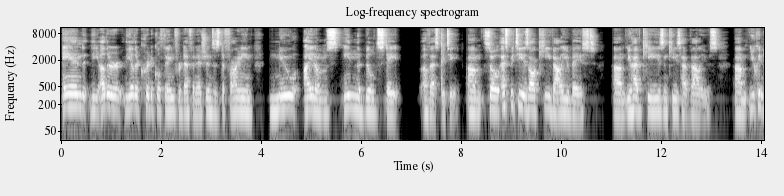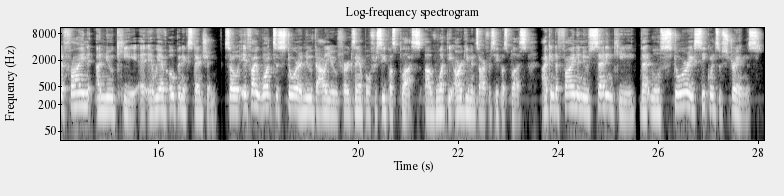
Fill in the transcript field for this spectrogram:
And the other the other critical thing for definitions is defining new items in the build state of SBT. Um, so SBT is all key value based. Um, you have keys and keys have values. Um, you can define a new key. we have open extension. So if I want to store a new value, for example, for C++ of what the arguments are for C++, I can define a new setting key that will store a sequence of strings,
